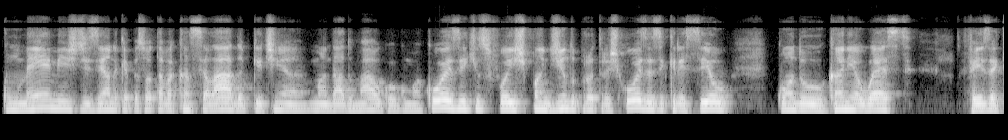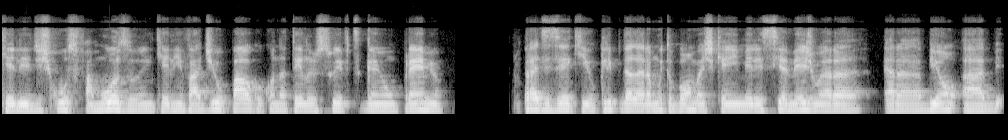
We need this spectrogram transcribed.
com memes dizendo que a pessoa estava cancelada porque tinha mandado mal com alguma coisa e que isso foi expandindo para outras coisas e cresceu quando Kanye West fez aquele discurso famoso em que ele invadiu o palco quando a Taylor Swift ganhou um prêmio para dizer que o clipe dela era muito bom, mas quem merecia mesmo era, era a, Beyon- a Be-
